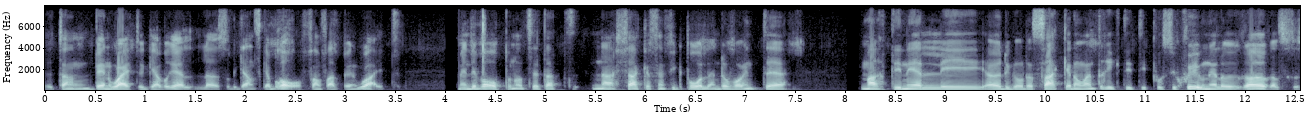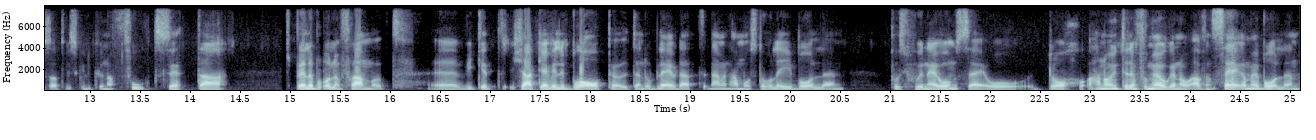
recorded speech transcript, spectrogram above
Utan Ben White och Gabriel löser det ganska bra. Framförallt Ben White. Men det var på något sätt att när Xhaka sen fick bollen då var inte Martinelli, Ödegård och Saka, de var inte riktigt i position eller i rörelse så att vi skulle kunna fortsätta spela bollen framåt. Eh, vilket Xhaka är väldigt bra på. Utan då blev det att nej, men han måste hålla i bollen, positionera om sig och då, han har ju inte den förmågan att avancera med bollen.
